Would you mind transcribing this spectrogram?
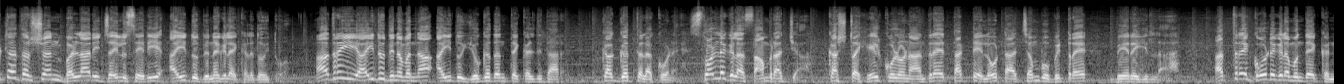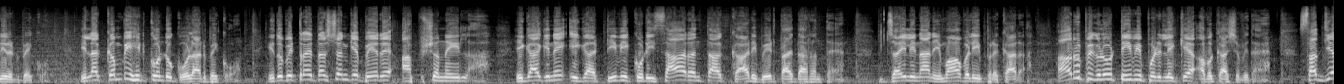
ನಟ ದರ್ಶನ್ ಬಳ್ಳಾರಿ ಜೈಲು ಸೇರಿ ಐದು ದಿನಗಳೇ ಕಳೆದೋಯ್ತು. ಆದ್ರೆ ಈ ಐದು ದಿನವನ್ನ ಐದು ಯುಗದಂತೆ ಕಳೆದಿದ್ದಾರೆ. ಕಗ್ಗತ್ತಲ ಕೋಣೆ, ಸೊಳ್ಳೆಗಳ ಸಾಮ್ರಾಜ್ಯ. ಕಷ್ಟ ಹೇಳ್ಕೊಳ್ಳೋಣ ಅಂದ್ರೆ ತಟ್ಟೆ ಲೋಟ, ಚಂಬು ಬಿಟ್ರೆ ಬೇರೆ ಇಲ್ಲ. ಅತ್ರೆ ಗೋಡೆಗಳ ಮುಂದೆ ಕಣ್ಣೀರಿಡ್ಬೇಕು. ಇಲ್ಲ ಕಂಬಿ ಹಿಡ್ಕೊಂಡು ಗೋಳಾಡಬೇಕು ಇದು ಬಿಟ್ಟರೆ ದರ್ಶನ್ಗೆ ಬೇರೆ ಆಪ್ಷನ್ನೇ ಇಲ್ಲ. ಹೀಗಾಗಿನೇ ಈಗ ಟಿವಿ ಕೊಡಿ ಸಾರ್ ಅಂತ ಕಾಡಿ ಬೇಡ್ತಾ ಇದ್ದಾರಂತೆ. ಜೈಲಿನ ನಿಯಮಾವಳಿ ಪ್ರಕಾರ ಆರೋಪಿಗಳು ಟಿವಿ ಪಡಿಲಿಕ್ಕೆ ಅವಕಾಶವಿದೆ. ಸದ್ಯ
